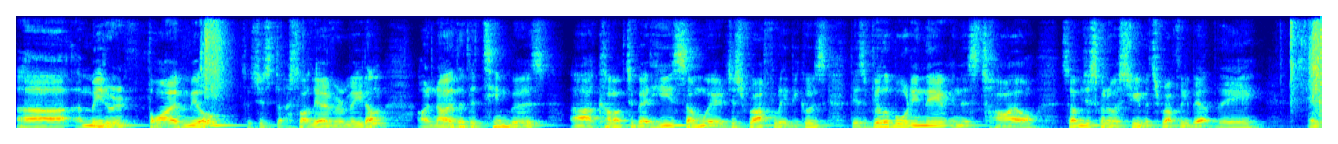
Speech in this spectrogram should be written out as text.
uh, a meter and five mil, so it's just slightly over a meter. I know that the timbers uh, come up to about here somewhere, just roughly, because there's Villaboard in there and there's tile. So I'm just going to assume it's roughly about there. And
